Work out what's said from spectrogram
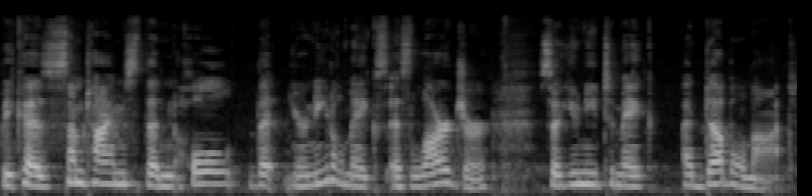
Because sometimes the hole that your needle makes is larger, so you need to make a double knot.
